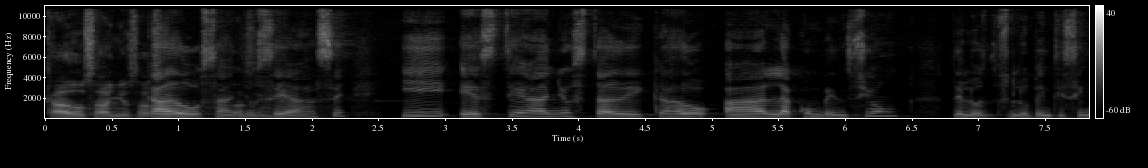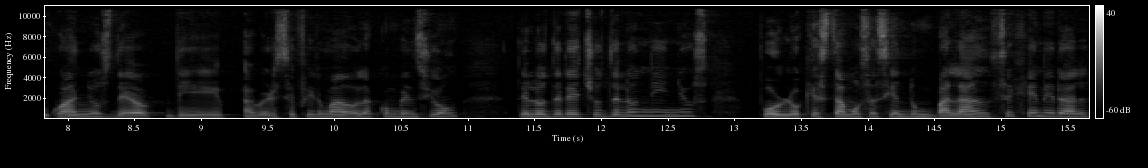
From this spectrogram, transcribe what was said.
Cada dos años. Cada dos años se hace y este año está dedicado a la convención de los, los 25 años de, de, haberse firmado la Convención de los Derechos de los Niños, por lo que estamos haciendo un balance general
